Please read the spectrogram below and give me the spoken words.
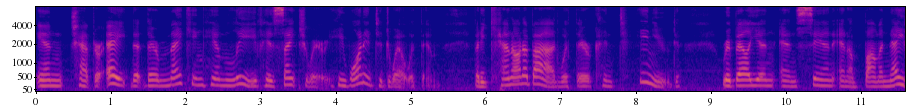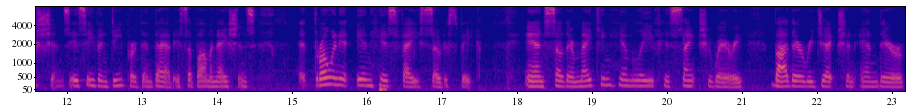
in chapter 8 that they're making him leave his sanctuary. He wanted to dwell with them, but he cannot abide with their continued rebellion and sin and abominations. It's even deeper than that. It's abominations, uh, throwing it in his face, so to speak. And so they're making him leave his sanctuary by their rejection and their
